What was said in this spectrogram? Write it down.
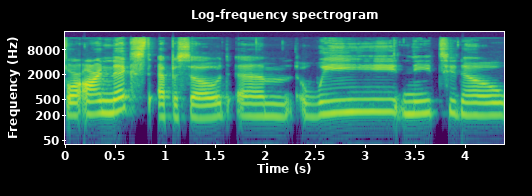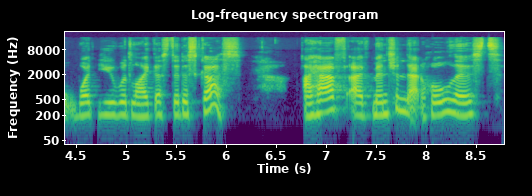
For our next episode, um, we need to know what you would like us to discuss. I have I've mentioned that whole list,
